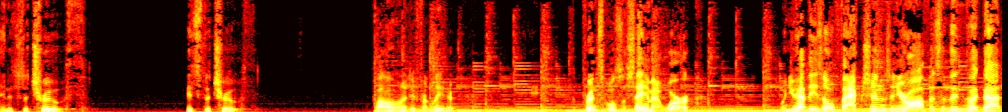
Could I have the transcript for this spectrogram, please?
And it's the truth. It's the truth. Following a different leader. The principle's the same at work. When you have these little factions in your office and things like that,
